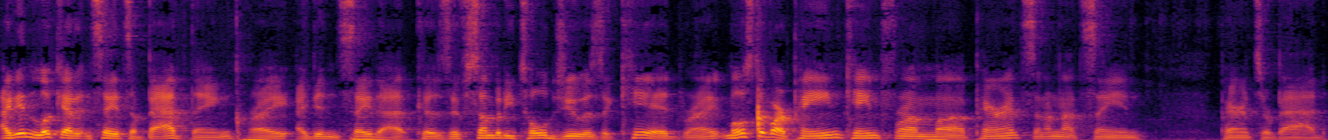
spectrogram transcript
I didn't look at it and say it's a bad thing, right? I didn't say that because if somebody told you as a kid, right, most of our pain came from uh, parents, and I'm not saying parents are bad.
